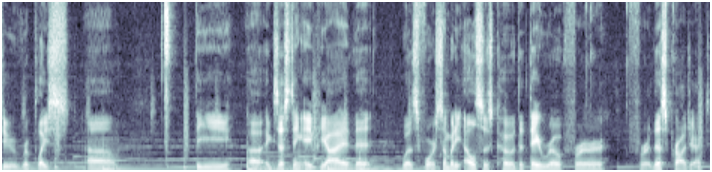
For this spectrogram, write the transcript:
to replace um, the uh, existing API that was for somebody else's code that they wrote for for this project.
